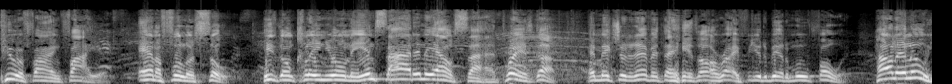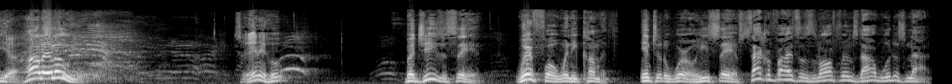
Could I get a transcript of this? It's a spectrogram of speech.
purifying fire and a fuller soap. He's going to clean you on the inside and the outside. Praise God. And make sure that everything is all right for you to be able to move forward. Hallelujah. Hallelujah. So, anywho, but Jesus said, Wherefore, when he cometh into the world, he saith, Sacrifices and offerings thou wouldest not,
